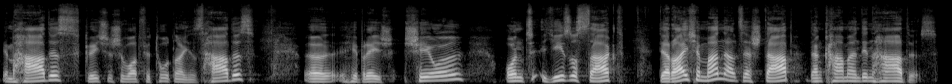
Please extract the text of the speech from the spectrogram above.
im Hades, griechische Wort für Totenreich ist Hades, äh, hebräisch Sheol. Und Jesus sagt, der reiche Mann, als er starb, dann kam er in den Hades.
